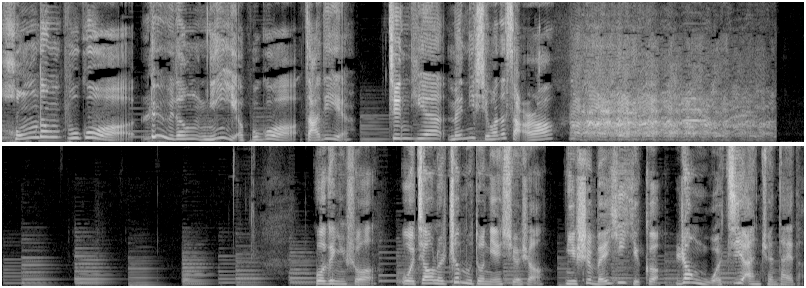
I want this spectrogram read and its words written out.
红灯不过，绿灯你也不过，咋地？今天没你喜欢的色儿啊？我跟你说，我教了这么多年学生，你是唯一一个让我系安全带的。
